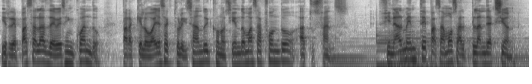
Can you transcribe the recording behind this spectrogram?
y repásalas de vez en cuando para que lo vayas actualizando y conociendo más a fondo a tus fans. Finalmente pasamos al plan de acción,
